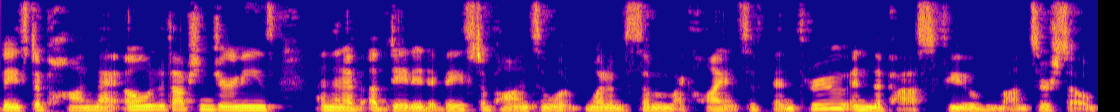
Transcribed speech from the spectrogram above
based upon my own adoption journeys. And then I've updated it based upon some, what, what some of my clients have been through in the past few months or so.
